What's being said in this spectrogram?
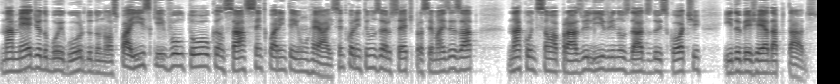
na média do boi gordo do nosso país, que voltou a alcançar 141 reais, 141,07 para ser mais exato, na condição a prazo e livre nos dados do Scott e do IBGE adaptados.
